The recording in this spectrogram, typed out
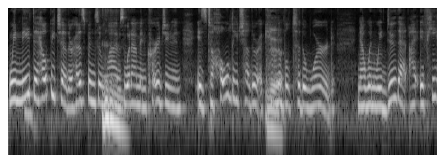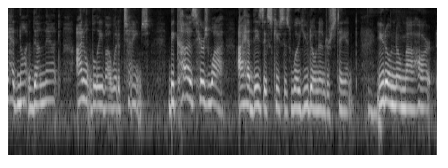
we need to help each other, husbands and wives. what I'm encouraging you in is to hold each other accountable to the word. Now, when we do that, I, if he had not done that, I don't believe I would have changed. Because here's why I had these excuses. Well, you don't understand. You don't know my heart.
